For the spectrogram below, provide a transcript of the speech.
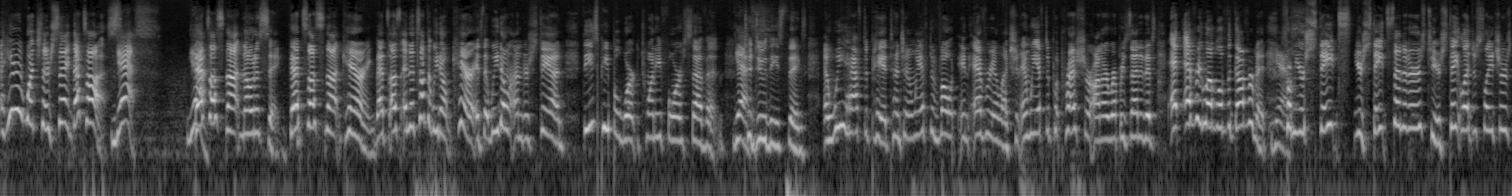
hearing what they're saying. That's us. Yes. Yeah. That's us not noticing. That's us not caring. That's us. And it's not that we don't care, it's that we don't understand. These people work 24 7 Yes. to do these things. And we have to pay attention and we have to vote in every election. And we have to put pressure on our representatives at every level of the government. Yes. From your states, your state senators to your state legislatures.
